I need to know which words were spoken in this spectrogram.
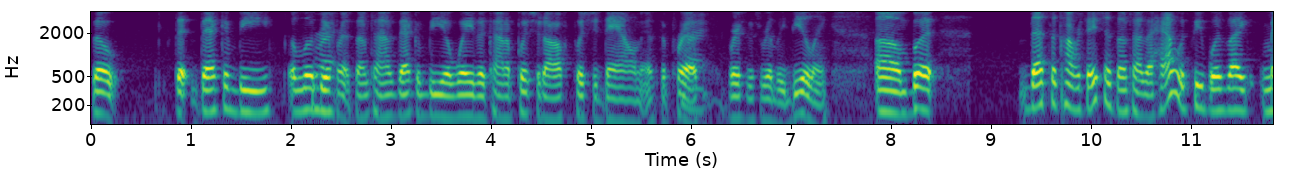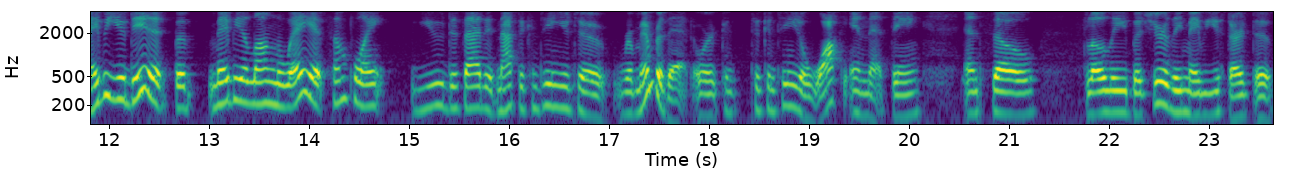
So that that could be a little right. different sometimes. That could be a way to kind of push it off, push it down, and suppress right. versus really dealing. Um, but that's a conversation sometimes I have with people. Is like maybe you did, but maybe along the way at some point you decided not to continue to remember that or con- to continue to walk in that thing, and so slowly but surely maybe you start to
